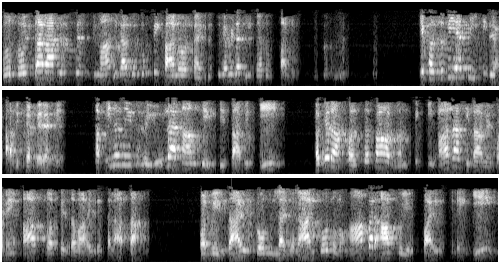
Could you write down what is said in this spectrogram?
تو سوچتا رہا پھر اس کی ماں سے کہا کہ تم بھی کھا لو اور میں کہا بیٹا تیسرا تم کھا لو۔ یہ فلسفی ایسی چیزیں ثابت کرتے رہتے ہیں۔ اب انہوں نے ایک ریولہ نام کی ایک چیز ثابت کی۔ اگر آپ فلسفہ اور منطق کی اعلیٰ کتابیں پڑھیں، خاص طور پہ ظواہر ثلاثہ اور مرزائز کو، ملا جلال کو، تو وہاں پر آپ کو یہ موبائل ملیں گی۔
